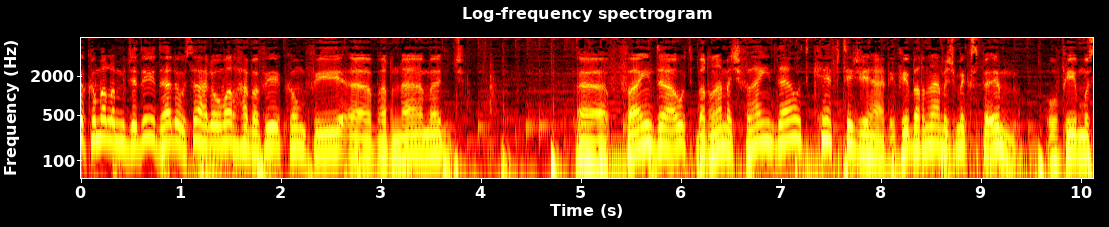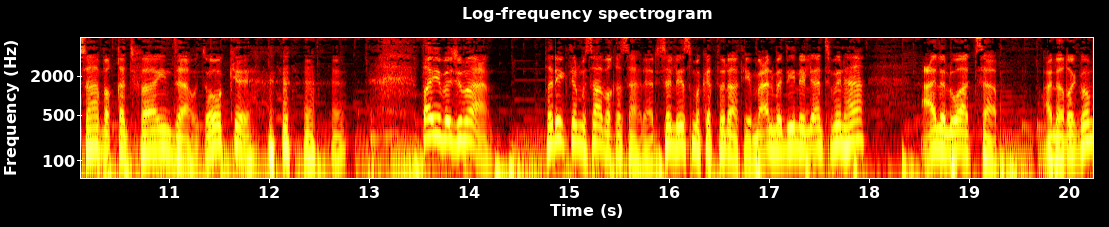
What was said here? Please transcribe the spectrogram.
حياكم الله من جديد. هلا وسهلا ومرحبا فيكم في آه، برنامج Find Out برنامج Find Out كيف تجي هذه؟ في برنامج Mix PM وفي مسابقة Find Out okay. طيب يا جماعة طريقة المسابقة سهلة. أرسل لي اسمك الثلاثي. مع المدينة اللي أنت منها على الواتساب. على الرقم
